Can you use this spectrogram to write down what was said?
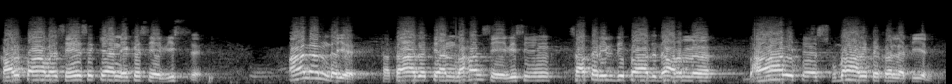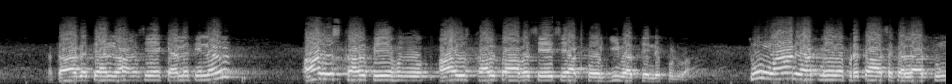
කල්පාවශේෂ කියන්නේ 120. ආනන්දය තථාගතයන් වහන්සේ විසින් සතර ඉරිදිපාද ධර්ම භාවිත ස්වභාවිත කරලා තියෙනවා. තථාගතයන් වහන්සේ කැමති නම් ආයුෂ් කල්පේ හෝ ආයුෂ් කල්පාවශේෂයක් හෝ ජීවත් වෙන්න පුළුවන්. තුන් වාරයක් මේව ප්‍රකාශ කළා තුන්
